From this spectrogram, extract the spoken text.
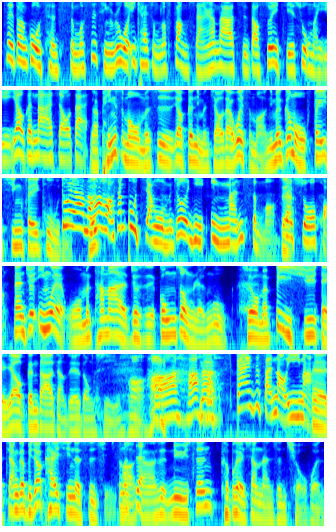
这段过程，什么事情如果一开始我们都放闪，让大家知道，所以结束我们也要跟大家交代。那凭什么我们是要跟你们交代？为什么你们跟我非亲非故的？对啊，然后好像不讲，我们就隐隐瞒什么，在说谎。但就因为我们他妈的就是公众人物，所以我们必须得要跟大家讲这些。东西哈，好啊，好，那刚才是烦恼一嘛，哎，讲个比较开心的事情，什么事？讲的是女生可不可以向男生求婚？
